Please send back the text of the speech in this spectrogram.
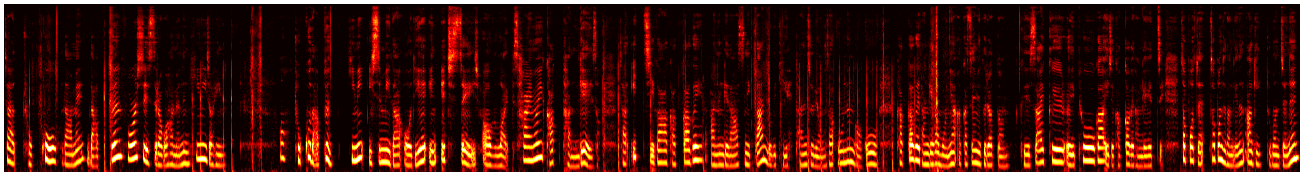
자, 좋고 그 다음에 나쁜 forces라고 하면은 힘이죠, 힘. 어, 좋고 나쁜 힘이 있습니다. 어디에? In each stage of life. 삶의 각 단계에서. 자, each가 각각의 라는 게 나왔으니까 여기 뒤에 단수 명사 오는 거고 각각의 단계가 뭐냐? 아까 쌤이 그렸던 그 사이클의 표가 이제 각각의 단계겠지. 첫 번째, 첫 번째 단계는 아기, 두 번째는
